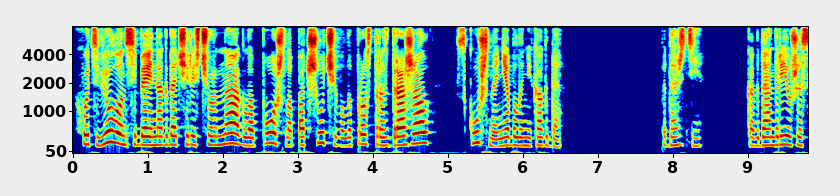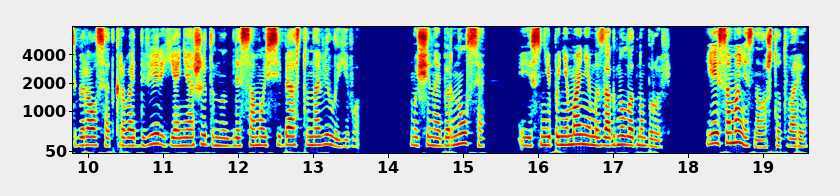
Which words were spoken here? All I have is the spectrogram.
Хоть вел он себя иногда чересчур нагло, пошло, подшучивал и просто раздражал, скучно не было никогда. «Подожди». Когда Андрей уже собирался открывать дверь, я неожиданно для самой себя остановила его. Мужчина обернулся и с непониманием изогнул одну бровь. Я и сама не знала, что творю.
